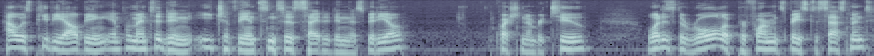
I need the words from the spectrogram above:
how is PBL being implemented in each of the instances cited in this video? Question number two, what is the role of performance-based assessment,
